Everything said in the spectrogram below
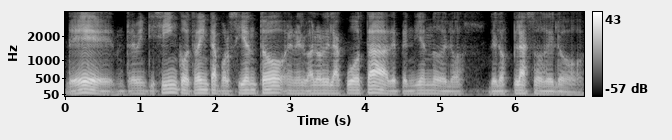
de entre 25 o 30% en el valor de la cuota, dependiendo de los de los plazos de los,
